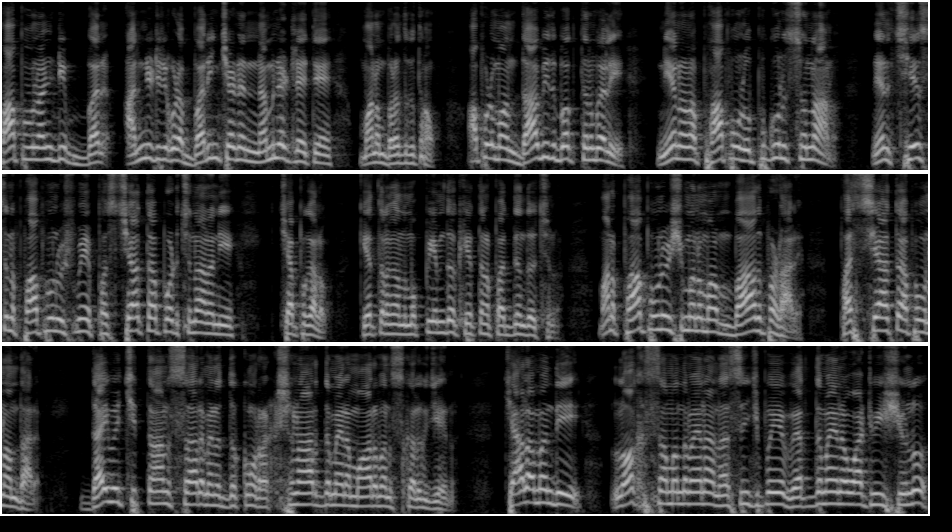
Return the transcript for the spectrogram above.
పాపములన్నిటి బ అన్నిటిని కూడా భరించాడని నమ్మినట్లయితే మనం బ్రతుకుతాం. అప్పుడు మనం దావిది భక్తుని బలి నేను నా పాపములు ఒప్పుకొనిస్తున్నాను నేను చేసిన పాపం విషయమే పశ్చాత్తాపడుచున్నానని చెప్పగలం. కీర్తన గ్రంథం ముప్పై ఎనిమిదో కీర్తన పద్దెనిమిది వచ్చిన మన పాపం విషయం మనం మనం బాధపడాలి పశ్చాత్తాపం అందాలి. దైవ చిత్తానుసారమైన దుఃఖం రక్షణార్థమైన మారు మనసు కలుగజేయను. చాలామంది లోక సంబంధమైన నశించిపోయే వ్యర్థమైన వాటి విషయంలో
